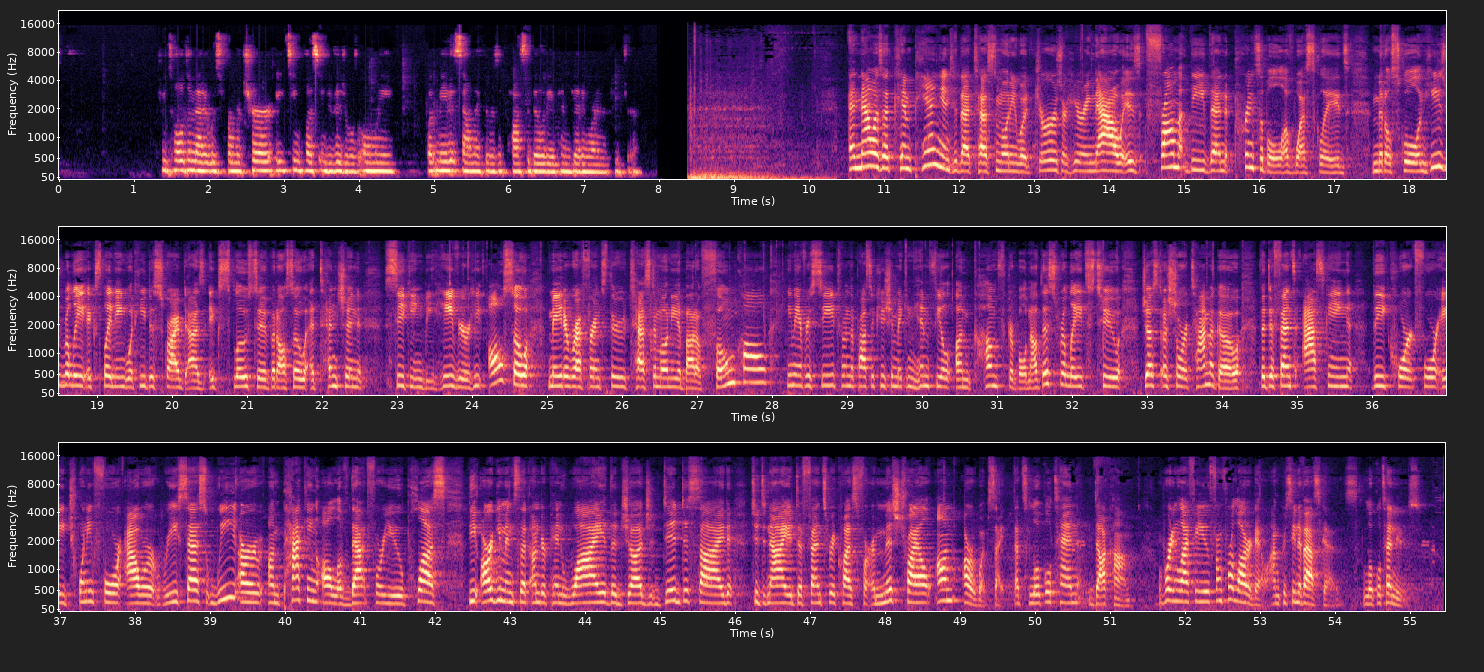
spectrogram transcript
She told him that it was for mature 18 plus individuals only, but made it sound like there was a possibility of him getting one in the future. And now, as a companion to that testimony, what jurors are hearing now is from the then principal of Westglades Middle School. And he's really explaining what he described as explosive, but also attention seeking behavior. He also made a reference through testimony about a phone call he may have received from the prosecution, making him feel uncomfortable. Now, this relates to just a short time ago, the defense asking the court for a 24 hour recess. We are unpacking all of that for you, plus the arguments that underpin why the judge did decide to deny a defense request for a mistrial on our website. That's local10.com. Reporting live for you from Fort Lauderdale, I'm Christina Vazquez, Local 10 News.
